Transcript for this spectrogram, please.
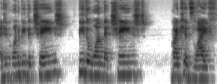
I didn't want to be the change, be the one that changed my kid's life,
